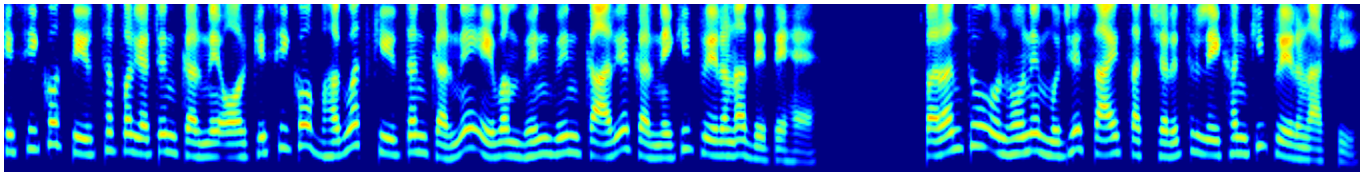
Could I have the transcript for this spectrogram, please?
किसी को तीर्थ पर्यटन करने और किसी को भगवत कीर्तन करने एवं भिन्न भिन्न कार्य करने की प्रेरणा देते हैं। परंतु उन्होंने मुझे साय सच्चरित्र लेखन की प्रेरणा की।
